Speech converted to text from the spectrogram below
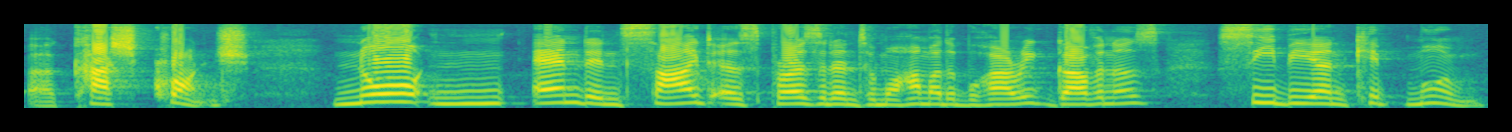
uh, cash crunch. No n- end in sight as President Muhammadu Buhari, governors, CBN keep mum.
